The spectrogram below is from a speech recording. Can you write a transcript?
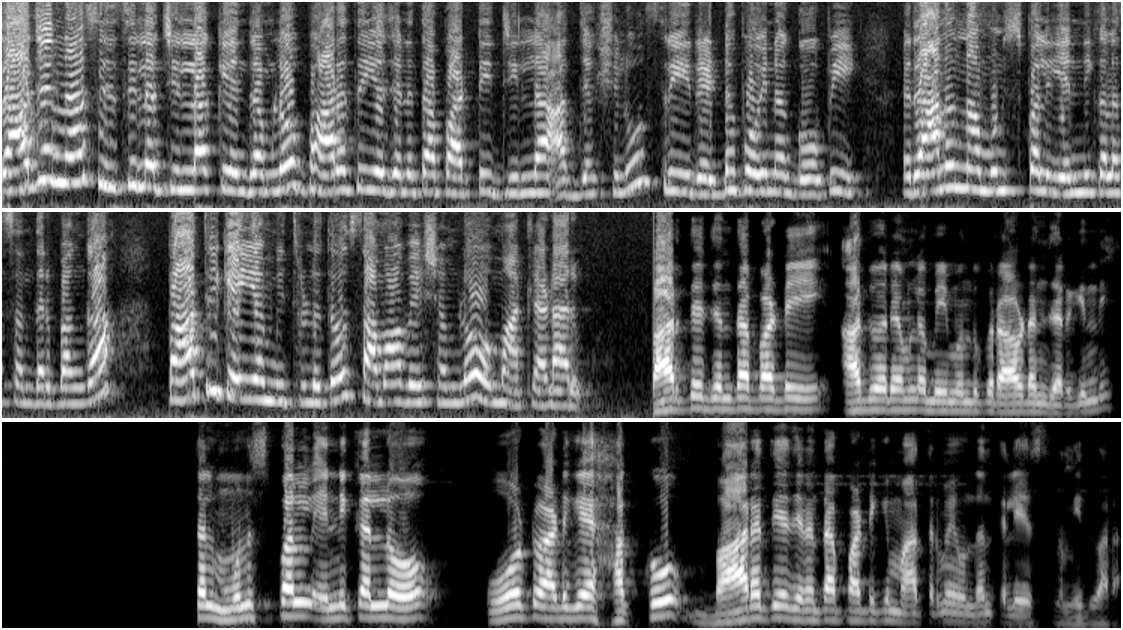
రాజన్న సిరిసిల్ల జిల్లా కేంద్రంలో భారతీయ జనతా పార్టీ జిల్లా అధ్యక్షులు శ్రీ రెడ్డపోయిన గోపి రానున్న మున్సిపల్ ఎన్నికల సందర్భంగా పాత్రికేయ మిత్రులతో సమావేశంలో మాట్లాడారు. భారతీయ జనతా పార్టీ ఆధ్వర్యంలో మీ ముందుకు రావడం జరిగింది. అసలు మున్సిపల్ ఎన్నికల్లో ఓటు అడిగే హక్కు భారతీయ జనతా పార్టీకి మాత్రమే ఉందని తెలియజేస్తున్నాం మీ ద్వారా.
